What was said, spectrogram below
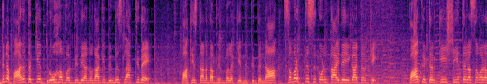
ಇದನ್ನ ಭಾರತಕ್ಕೆ ದ್ರೋಹ ಬಗ್ದಿದೆ ಅನ್ನೋದಾಗಿ ಬಿಂಬಿಸಲಾಗ್ತಿದೆ. ಪಾಕಿಸ್ತಾನದ ಬೆಂಬಲಕ್ಕೆ ನಿಂತಿದ್ದನ್ನ ಸಮರ್ಥಿಸಿಕೊಳ್ತಾ ಇದೆ ಈಗ ಟರ್ಕಿ. ಪಾಕ್ ಟರ್ಕಿ ಶೀತಲ ಸಮರ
